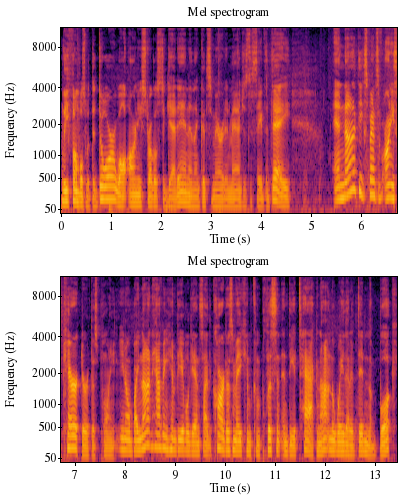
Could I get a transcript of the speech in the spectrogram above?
Lee fumbles with the door while Arnie struggles to get in, and then Good Samaritan manages to save the day and not at the expense of Arnie's character at this point. You know, by not having him be able to get inside the car doesn't make him complicit in the attack, not in the way that it did in the book.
